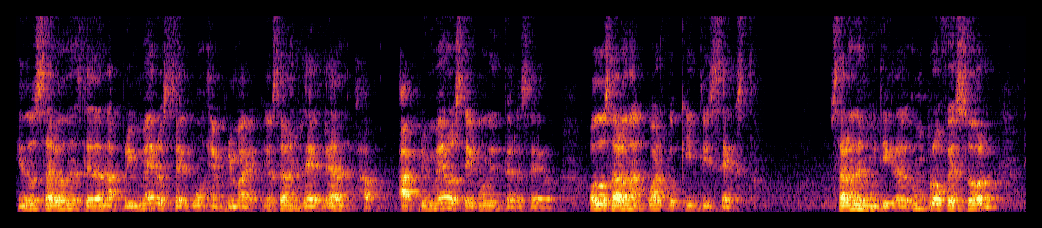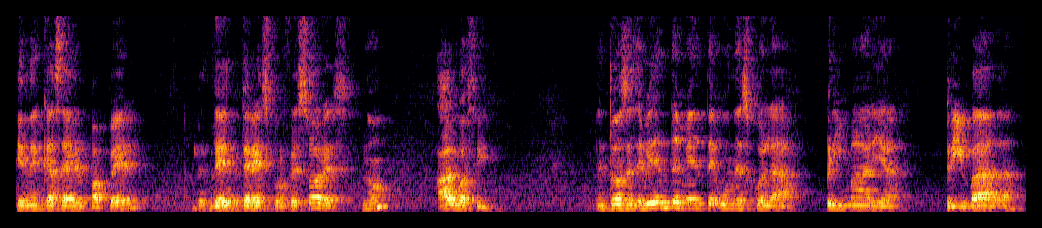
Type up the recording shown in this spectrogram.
en esos salones le dan a primero, segundo, en primaria, esos salones le, le dan a, a primero, segundo y tercero, otros salones a cuarto, quinto y sexto. Salones multigrado. Un profesor tiene que hacer el papel de tres profesores, ¿no? Algo así. Entonces, evidentemente, una escuela primaria privada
